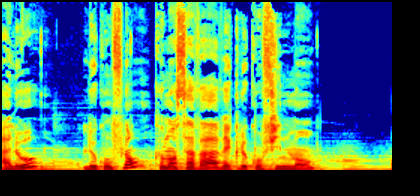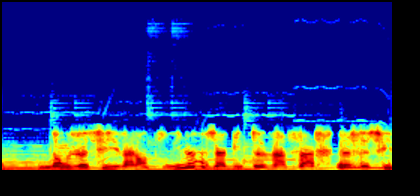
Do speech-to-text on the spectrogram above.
Allô Le Conflant Comment ça va avec le confinement Donc je suis Valentine, j'habite Vinsaf, je suis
